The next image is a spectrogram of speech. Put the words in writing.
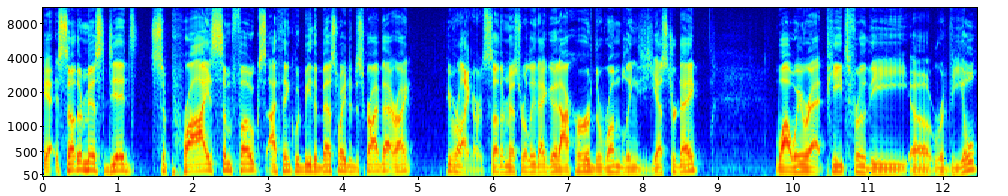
Yeah, Southern Miss did surprise some folks, I think would be the best way to describe that, right? People are like, are Southern Miss really that good? I heard the rumblings yesterday while we were at Pete's for the uh, reveal,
